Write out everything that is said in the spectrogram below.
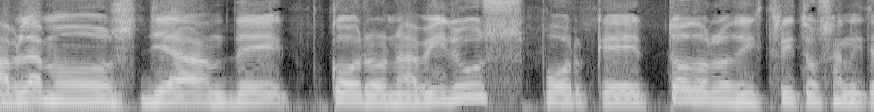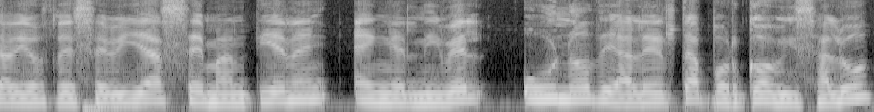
Hablamos ya de coronavirus porque todos los distritos sanitarios de Sevilla se mantienen en el nivel 1 de alerta por COVID. Salud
